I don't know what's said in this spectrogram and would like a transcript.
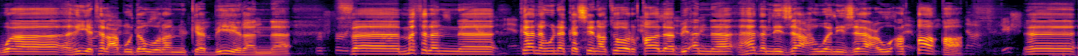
وهي تلعب دورا كبيرا. فمثلا كان هناك سيناتور قال بأن هذا النزاع هو نزاع الطاقة. آه،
